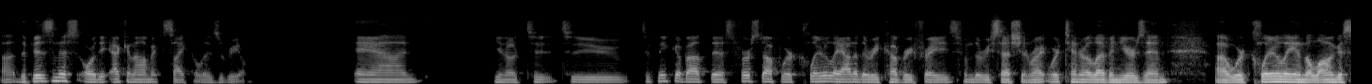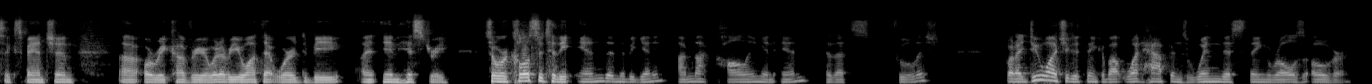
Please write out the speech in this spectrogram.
Uh, the business or the economic cycle is real. And you know to to to think about this first off we're clearly out of the recovery phase from the recession right? We're 10 or 11 years in. Uh, we're clearly in the longest expansion uh, or recovery or whatever you want that word to be uh, in history so we're closer to the end than the beginning i'm not calling an end because that's foolish but I do want you to think about what happens when this thing rolls over.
